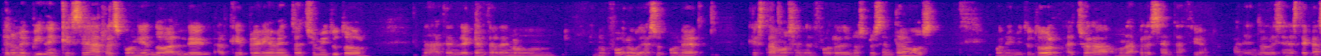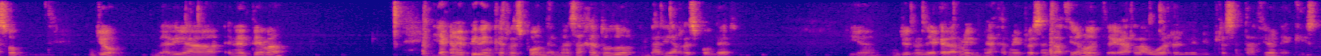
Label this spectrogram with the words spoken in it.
pero me piden que sea respondiendo al, de- al que previamente ha hecho mi tutor, nada, tendré que entrar en un, en un foro, voy a suponer que estamos en el foro de nos presentamos, bueno, y mi tutor ha hecho una presentación, ¿vale? Entonces, en este caso, yo daría en el tema, ya que me piden que responda el mensaje del tutor, daría responder. Y yo, tendría que dar mi- hacer mi presentación o entregar la URL de mi presentación X.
